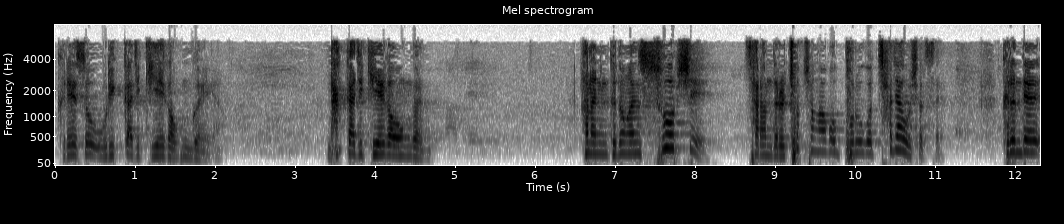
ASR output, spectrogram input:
그래서 우리까지 기회가 온 거예요. 나까지 기회가 온 건 하나님 그동안 수없이 사람들을 초청하고 부르고 찾아오셨어요. 그런데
